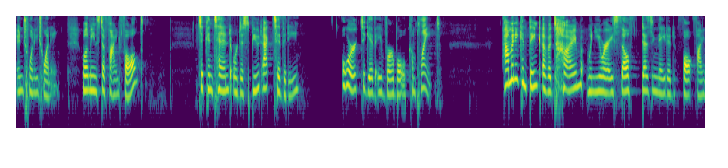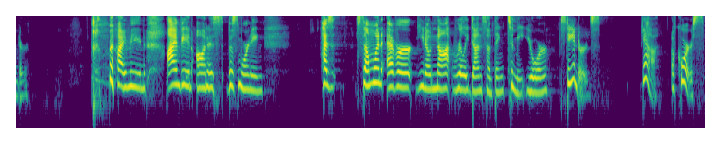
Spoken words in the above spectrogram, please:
in 2020. Well, it means to find fault, to contend or dispute activity, or to give a verbal complaint. How many can think of a time when you were a self designated fault finder? I mean, I'm being honest this morning. Has someone ever, you know, not really done something to meet your standards? Yeah, of course.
